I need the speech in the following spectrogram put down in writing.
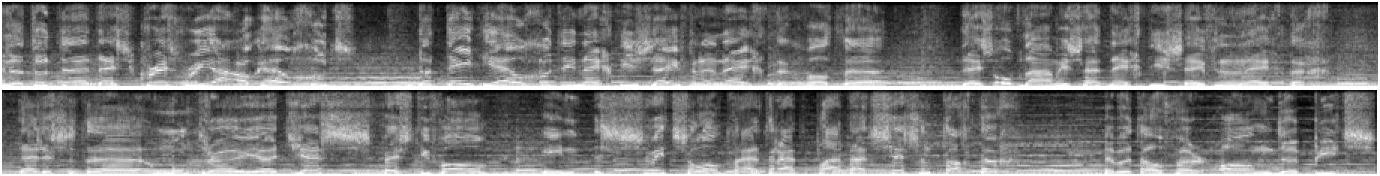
En dat doet deze Chris Ria ook heel goed. Dat deed hij heel goed in 1997, want deze opname is uit 1997 tijdens het eh, Montreux eh, Jazz Festival in Zwitserland. Uiteraard de plaat uit 86. We hebben het over On the Beach.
